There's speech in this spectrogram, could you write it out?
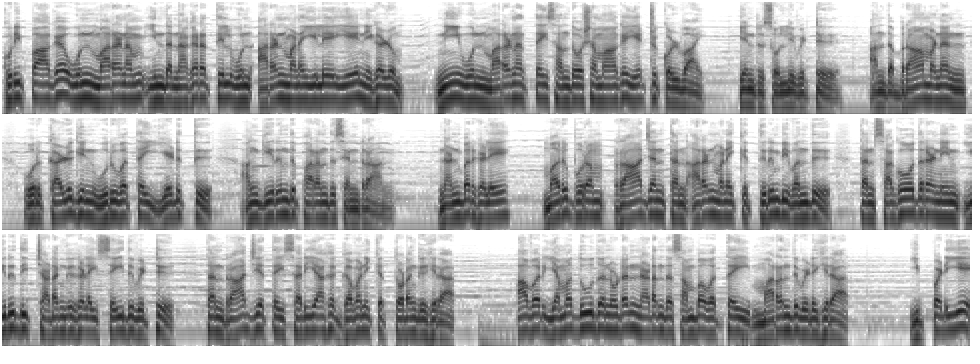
குறிப்பாக உன் மரணம் இந்த நகரத்தில் உன் அரண்மனையிலேயே நிகழும். நீ உன் மரணத்தை சந்தோஷமாக ஏற்றுக்கொள்வாய் என்று சொல்லிவிட்டு அந்த பிராமணன் ஒரு கழுகின் உருவத்தை எடுத்து அங்கிருந்து பறந்து சென்றான். நண்பர்களே மறுபுறம் ராஜன் தன் அரண்மனைக்கு திரும்பி வந்து தன் சகோதரனின் இறுதிச் சடங்குகளை செய்துவிட்டு தன் ராஜ்யத்தை சரியாக கவனிக்கத் தொடங்குகிறார். அவர் யமதூதனுடன் நடந்த சம்பவத்தை மறந்து விடுகிறார் இப்படியே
